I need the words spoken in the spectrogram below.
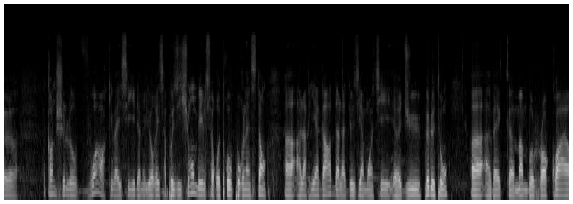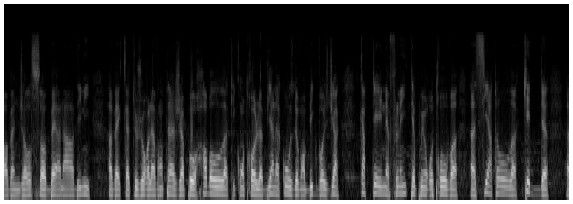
voir qui va essayer d'améliorer sa position, mais il se retrouve pour l'instant à l'arrière-garde, à la deuxième moitié du peloton, avec Mambo Rock Choir of Angels, Bernardini, avec toujours l'avantage pour Hubble qui contrôle bien la cause devant Big Voice Jack, Captain Flint, puis on retrouve Seattle Kid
